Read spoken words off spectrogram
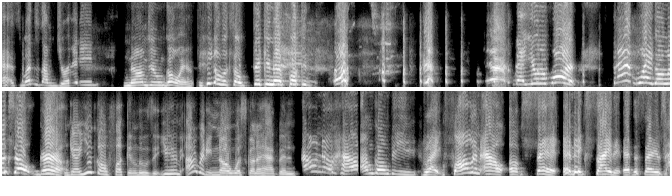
as much as I'm dreading Namjoon going, he gonna look so thick in that fucking that uniform that boy gonna look so girl. Girl, you gonna fucking lose it. You hear me? I already know what's gonna happen. I don't know how I'm gonna be like falling out, upset, and excited at the same time.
